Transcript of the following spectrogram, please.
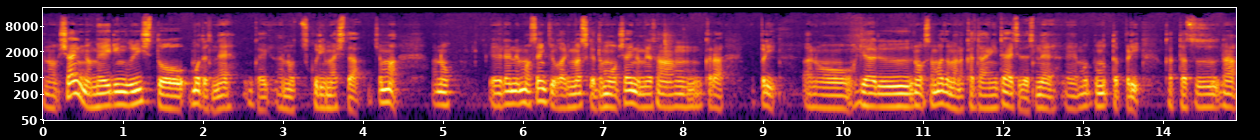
あの社員のメーリングリストもですね今回あの作りました。一応、まああのえー来年、まあ、選挙がありますけども社員の皆さんからやっぱりあの JR のさまざまな課題に対してですね、えーもっともっとやっぱり活発な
